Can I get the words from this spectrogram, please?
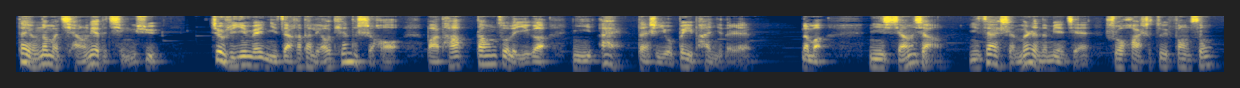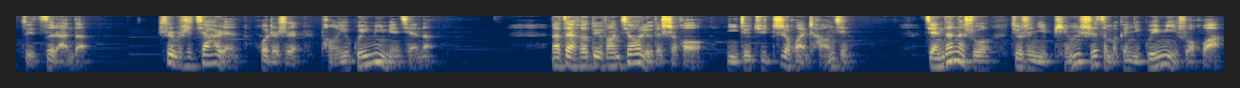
带有那么强烈的情绪，就是因为你在和他聊天的时候，把他当做了一个你爱但是又背叛你的人。那么，你想想你在什么人的面前说话是最放松、最自然的？是不是家人或者是朋友、闺蜜面前呢？那在和对方交流的时候，你就去置换场景。简单的说，就是你平时怎么跟你闺蜜说话，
